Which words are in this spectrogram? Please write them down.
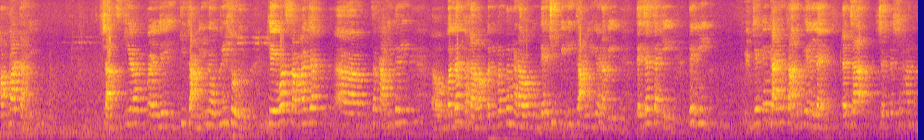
अफाट आहे. शासकीय म्हणजे इतकी चांगली नोकरी सोडून केवळ समाजात काहीतरी बदल घडावा परिवर्तन घडावा उद्याची पिढी चांगली घडावी त्याच्यासाठी त्यांनी जे काही कार्य चालू केलेलं आहे त्याच्या शतशः आणि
